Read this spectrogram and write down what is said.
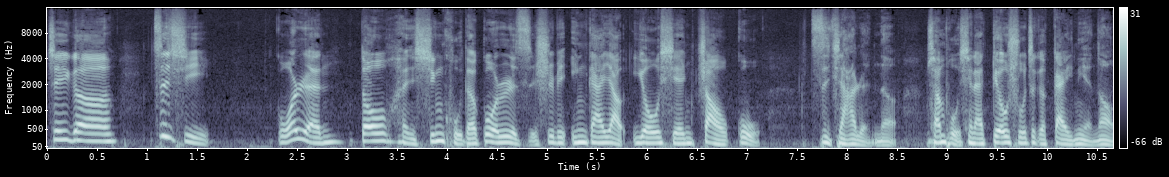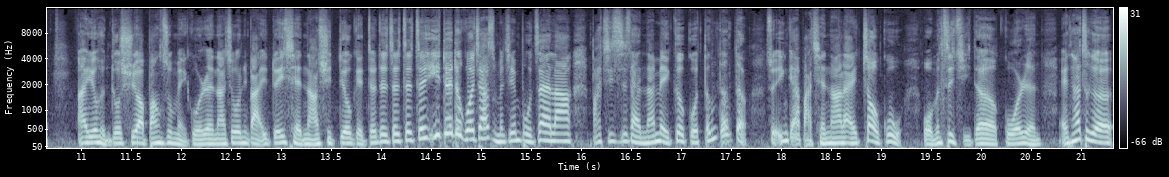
这个自己。国人都很辛苦的过日子，是不是应该要优先照顾自家人呢？川普现在丢出这个概念哦，啊，有很多需要帮助美国人啊，结果你把一堆钱拿去丢给这这这这这一堆的国家，什么柬埔寨啦、巴基斯坦、南美各国等等等，所以应该把钱拿来照顾我们自己的国人。诶，他这个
